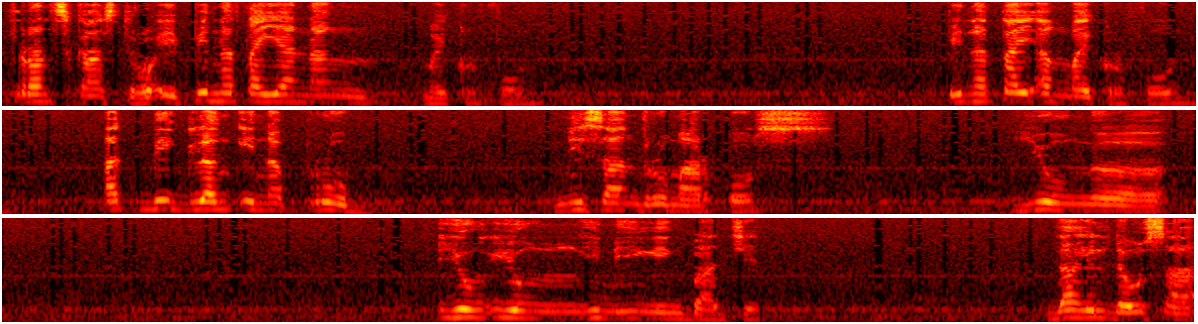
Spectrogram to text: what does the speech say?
Franz Castro eh pinatayan ng microphone. Pinatay ang microphone at biglang inapprove ni Sandro Marcos yung ah, yung yung hinihinging budget. Dahil daw sa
